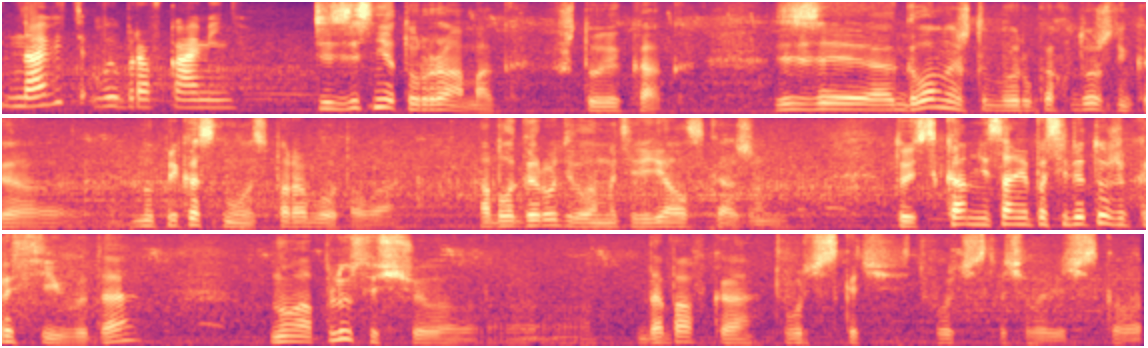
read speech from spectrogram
Навіть вибрав камінь. Здесь нету рамок, что и как. Здесь э, главное, чтобы рука художника ну, прикоснулась, поработала, облагородила материал, скажем. То есть камни сами по себе тоже красивы, да? Ну а плюс еще э, добавка творческого, творчества человеческого.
